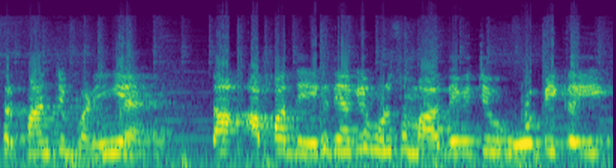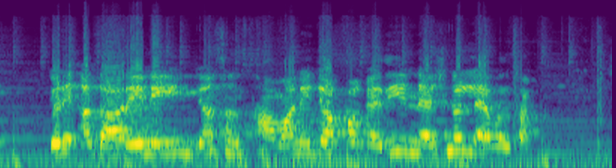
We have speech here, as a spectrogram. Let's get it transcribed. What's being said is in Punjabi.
ਸਰਪੰਚ ਬਣੀ ਹੈ, ਤਾਂ ਆਪਾਂ ਦੇਖਦੇ ਹਾਂ ਕਿ ਹੁਣ ਸਮਾਜ ਦੇ ਵਿੱਚ ਹੋਰ ਵੀ ਕਈ ਜਿਹੜੇ ਅਦਾਰੇ ਨੇ ਜਾਂ ਸੰਸਥਾਵਾਂ ਨੇ ਜਾਂ ਆਪਾਂ ਕਹਿ ਦਈਏ ਨੈਸ਼ਨਲ ਲੈਵਲ ਤੱਕ,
